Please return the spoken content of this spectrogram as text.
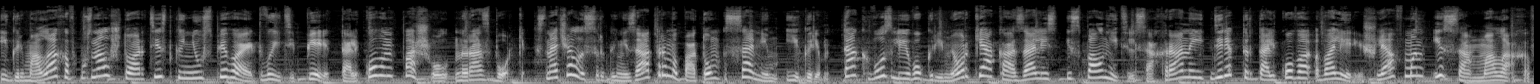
Игорь Малахов узнал, что артистка не успевает выйти перед Тальковым, пошел на разборки. Сначала с организатором, а потом с самим Игорем. Так возле его гримерки оказались исполнитель с охраной, директор Талькова Валерий Шляфман и сам Малахов.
